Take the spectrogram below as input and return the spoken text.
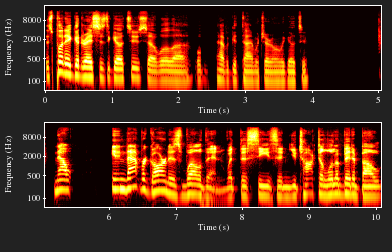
there's plenty of good races to go to, so we'll uh, we'll have a good time whichever one we go to. Now, in that regard as well, then with this season, you talked a little bit about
